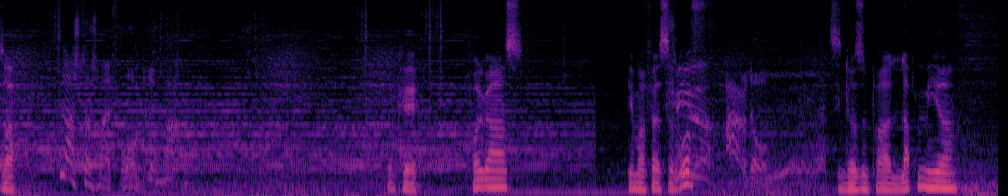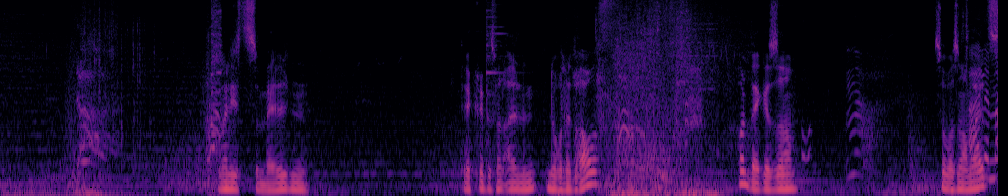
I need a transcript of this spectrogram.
So. Lass das mal Vorgrimm machen. Okay. Vollgas. Immer feste drauf. Sind nur so ein paar Lappen hier. Haben nichts zu melden. Der kriegt es von allen eine Runde drauf. Und weg ist er. So, was machen wir jetzt?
